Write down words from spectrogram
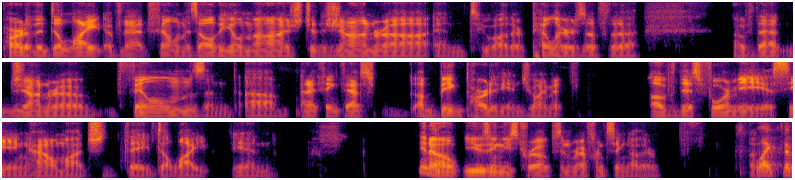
part of the delight of that film is all the homage to the genre and to other pillars of the of that genre films and um and I think that's a big part of the enjoyment of this for me is seeing how much they delight in you know using these tropes and referencing other uh, like the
